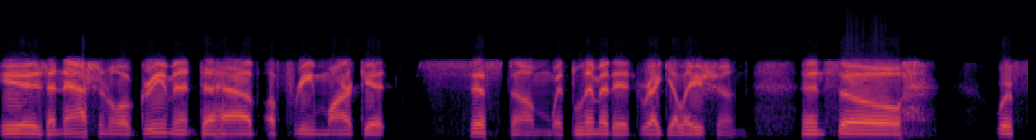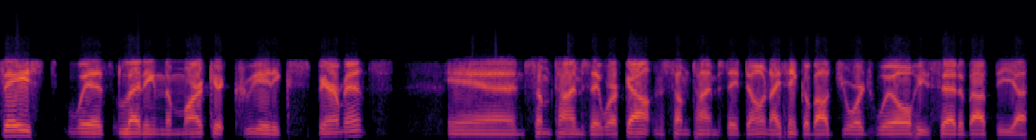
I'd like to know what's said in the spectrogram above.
is a national agreement to have a free market system with limited regulation. And so we're faced with letting the market create experiments and sometimes they work out and sometimes they don't. I think about George Will, he said about the uh,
